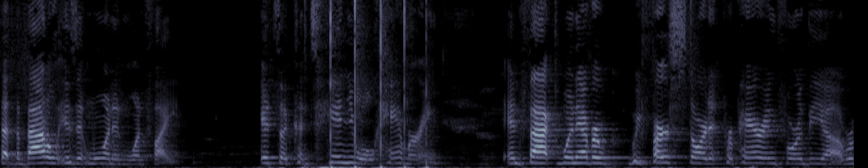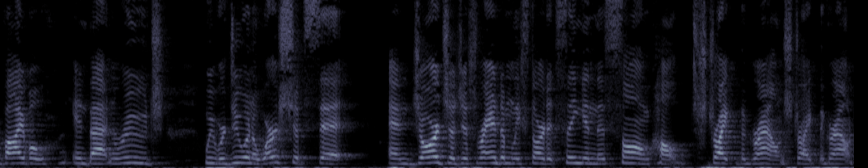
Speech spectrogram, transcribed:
that the battle isn't won in one fight. It's a continual hammering In fact, whenever we first started preparing for the uh, revival in Baton Rouge, we were doing a worship set and Georgia just randomly started singing this song called Strike the Ground, Strike the Ground.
